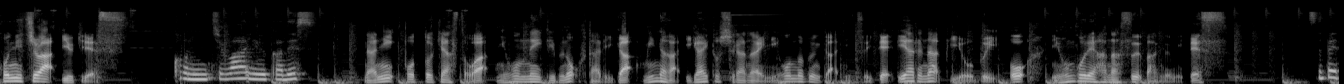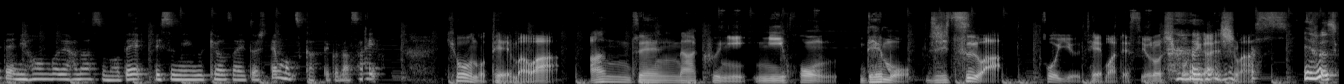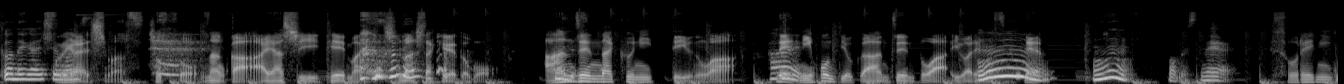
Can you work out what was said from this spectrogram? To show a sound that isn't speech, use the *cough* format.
こんにちは、ゆうきです。こんにちは、ゆうかです。何？ポッドキャストは日本ネイティブの2人がみんなが意外と知らない日本の文化についてリアルな POV を日本語で話す番組です。すべて日本語で話すので、リスニング教材としても使ってください。今日のテーマは安全な国日本でも実はというテーマです。よろしくお願いします。*laughs* よろしくお願いします。お願いします。ちょっとなんか怪しいテーマにしましたけれども、*laughs* 安全な国っていうのは、ね、はい。日本ってよく安全とは言われますよね。うん、うん、そうですね。それに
